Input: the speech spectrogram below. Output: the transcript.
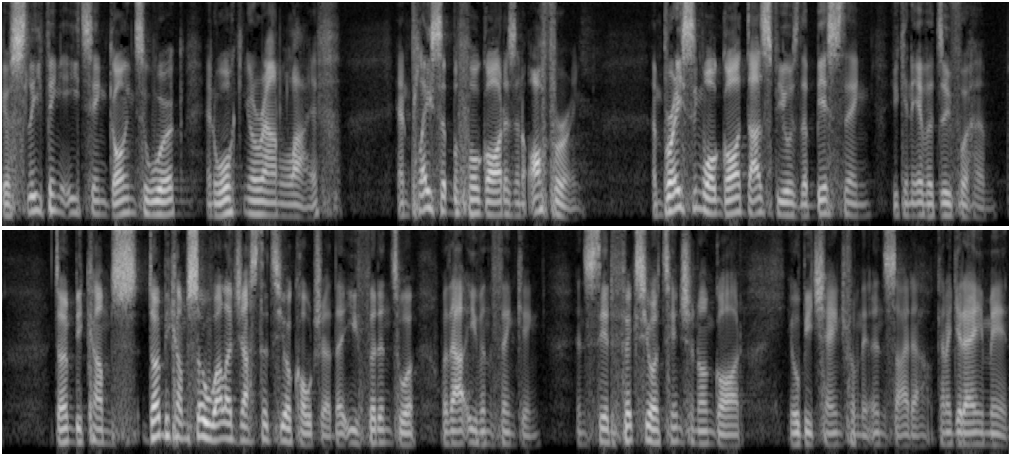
your sleeping, eating, going to work, and walking around life, and place it before God as an offering. Embracing what God does for you is the best thing you can ever do for Him. Don't become, don't become so well adjusted to your culture that you fit into it without even thinking. Instead, fix your attention on God. You'll be changed from the inside out. Can I get amen?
